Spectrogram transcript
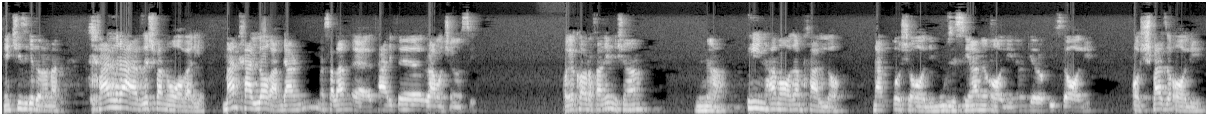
این چیزی که دارم خلق ارزش و نوآوری من خلاقم در مثلا تعریف روانشناسی. آیا کارآفرین میشم؟ نه. این همه آدم خلاق. نقاش عالی musicien عالی گرافیست عالی. آشپز عالی.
